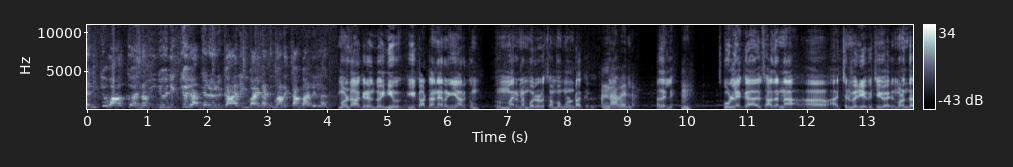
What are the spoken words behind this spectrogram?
എനിക്ക് വാക്ക് വേണം. ഇനി ഒരിക്കലും അങ്ങനെ ഒരു കാര്യം ഈ വയനാട്ടിൽ നടക്കാൻ പാടില്ല. മോളുടെ ആഗ്രഹം എന്തോ? ഇനി ഈ കാട്ടാന ഇറങ്ങി ആർക്കും മരണം പോലുള്ള സംഭവങ്ങൾ ഉണ്ടാക്കരുത്. ഉണ്ടാവില്ല. അതല്ലേ? സ്കൂളിലേക്ക് സാധാരണ അച്ഛൻ വരികയൊക്കെ ചെയ്യുമായിരുന്നു. മോളെന്താ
